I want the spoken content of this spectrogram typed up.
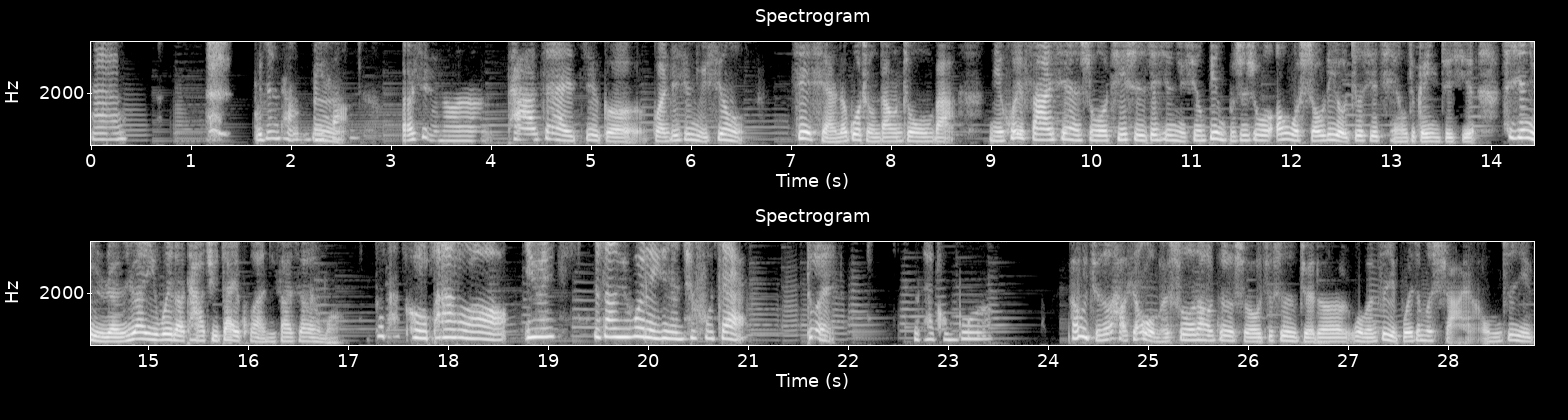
他 不正常的地方。而且呢，他在这个管这些女性借钱的过程当中吧，你会发现说，其实这些女性并不是说，哦，我手里有这些钱，我就给你这些。这些女人愿意为了他去贷款，你发现了吗？这太可怕了，因为。就相当于为了一个人去负债，对，这太恐怖了。哎，我觉得好像我们说到这个时候，就是觉得我们自己不会这么傻呀。我们自己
